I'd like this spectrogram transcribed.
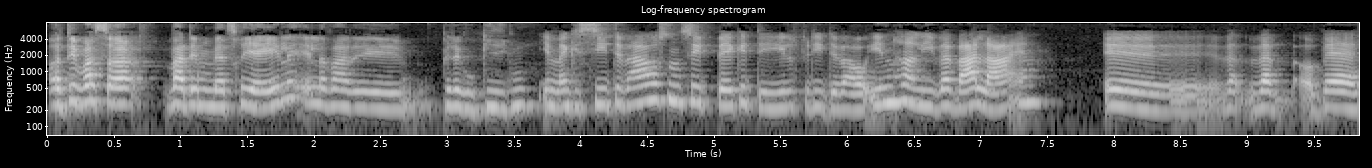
Og det var så, var det materiale, eller var det pædagogikken? ja, man kan sige, det var jo sådan set begge dele, fordi det var jo indhold i, hvad var lejen? Øh, hvad, hvad, og hvad,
